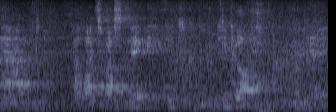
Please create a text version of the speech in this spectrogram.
and I'd like to ask Nick to kick off. Okay.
